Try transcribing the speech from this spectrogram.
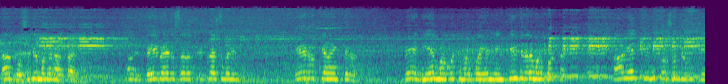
ನಾನು ಬಸುಡಿ ಮಗನ ಅಂತ ನಾನು ಬೇ ಬೇಡ ಸರ್ ರಿಕ್ವೆಸ್ಟ್ ಮಾಡಿದ್ದೆ. ಹೇಳ್ರು ಕೇಳಂತೀರ ಬೇ ನೀ ಏನು ಮಾಡ್ಕೋತಿ ಮಾಡ್ಕೋ ಏನು ನೀನು ತಿಂಡಿದ್ರೆ ಮಾಡ್ಕೊಡ್ತಾರೆ ನಾವೇನು ತಿಂಡಿ ತೋರಿಸ್ಕೊಂಡು ಹೋಗಿ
